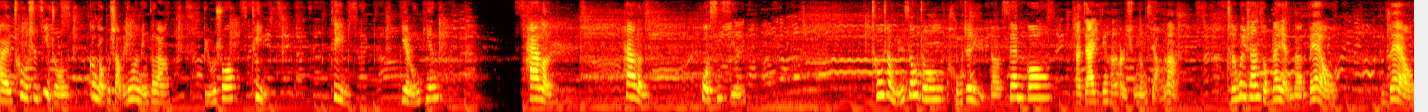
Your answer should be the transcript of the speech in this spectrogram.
在《创世纪》中，更有不少的英文名字啦，比如说 Team、Team、叶荣添、Helen、Helen、霍希贤。冲上云霄中，吴镇宇的 Sam Go，，大家一定很耳熟能详了。陈慧珊所扮演的 Belle，Belle。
